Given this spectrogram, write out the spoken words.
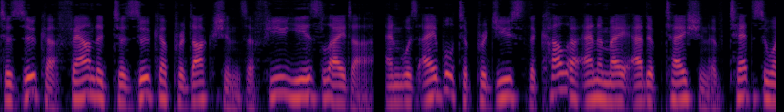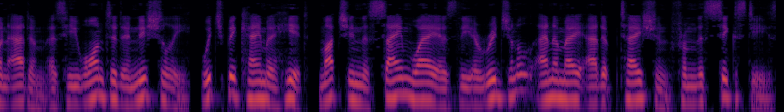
Tezuka founded Tezuka Productions a few years later, and was able to produce the color anime adaptation of Tetsuwan Atom as he wanted initially, which became a hit, much in the same way as the original anime adaptation from the 60s.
